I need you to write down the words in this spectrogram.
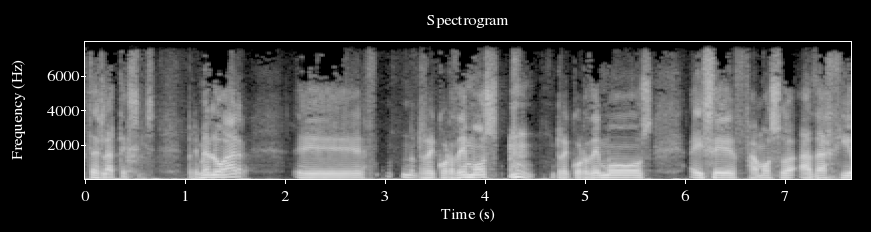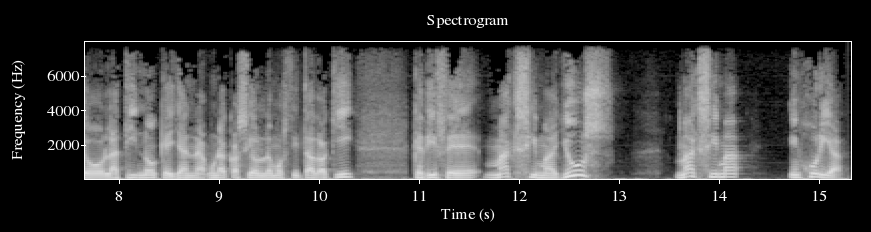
Esta es la tesis. En primer lugar, eh, recordemos, recordemos ese famoso adagio latino que ya en alguna ocasión lo hemos citado aquí, que dice máxima jus, máxima injuria.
